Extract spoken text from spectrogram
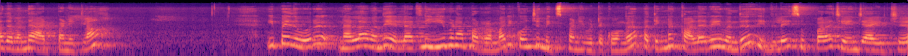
அதை வந்து ஆட் பண்ணிக்கலாம். இப்போ இது ஒரு நல்லா வந்து எல்லாத்துலேயும் ஈவனாக படுற மாதிரி கொஞ்சம் மிக்ஸ் பண்ணி விட்டுக்கோங்க. பார்த்திங்கன்னா கலரே வந்து இதிலே சூப்பராக சேஞ்ச் ஆயிடுச்சு.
